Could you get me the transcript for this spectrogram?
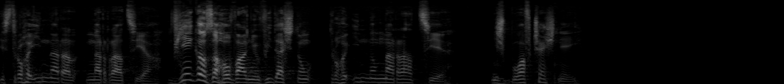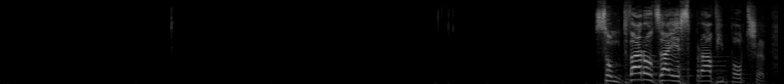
jest trochę inna ra- narracja. W jego zachowaniu widać tą trochę inną narrację niż była wcześniej. Są dwa rodzaje spraw i potrzeb.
